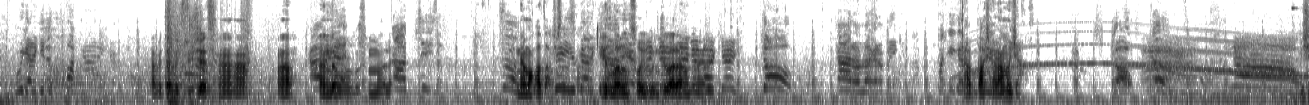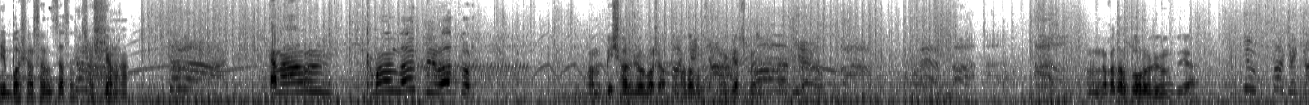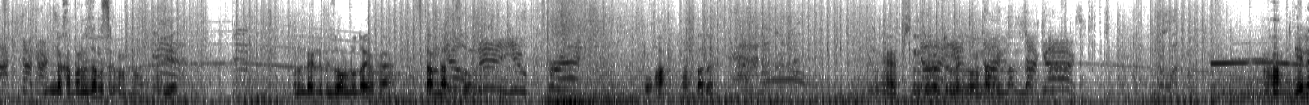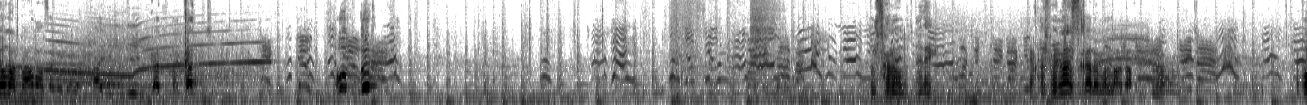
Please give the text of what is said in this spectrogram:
Tabi tabi süreceğiz. Ha ha. Al. Sen de vurulursun böyle. Ne mal adamsın sen. Yılların soyguncuları amına koyayım. Tabi başaramayacak. Bir şey başarsanız zaten şaşacağım ha. Come on. Come on. Lan bir rahat dur. Lan bir şarjör boşalttım adamın üstüne geçmedi ne kadar zor ölüyorsunuz ya. İlla kafanıza mı sıkmam lazım? Hadi. Bunun belli bir zorluğu da yok ha. Standart bir zorluk. Oha patladı. Bizim hepsini de öldürmek zorunda mıyım lan ben? Aha geliyorlar daha fazla geliyorlar. Ay kaç kaç. Dursana oğlum nereye? Yaklaşmayın lan sıkarım vallahi kapısına.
